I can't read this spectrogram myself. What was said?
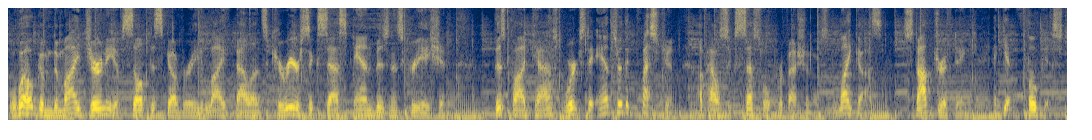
Welcome to my journey of self discovery, life balance, career success, and business creation. This podcast works to answer the question of how successful professionals like us stop drifting and get focused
